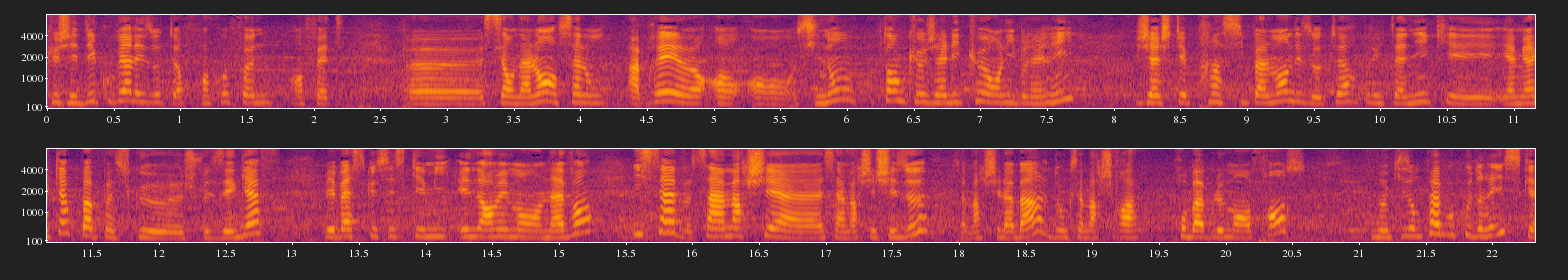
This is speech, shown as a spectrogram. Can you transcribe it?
que j'ai découvert les auteurs francophones en fait. Euh, c'est en allant en salon. Après, euh, en- en- sinon, tant que j'allais que en librairie, j'achetais principalement des auteurs britanniques et, et américains, pas parce que je faisais gaffe, mais parce que c'est ce qui est mis énormément en avant. Ils savent, ça a marché, ça a marché chez eux, ça a marché là-bas, donc ça marchera probablement en France. Donc ils n'ont pas beaucoup de risques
